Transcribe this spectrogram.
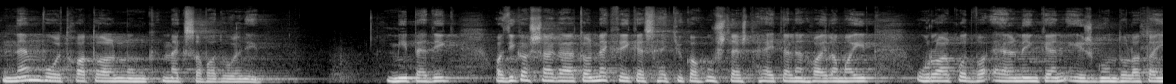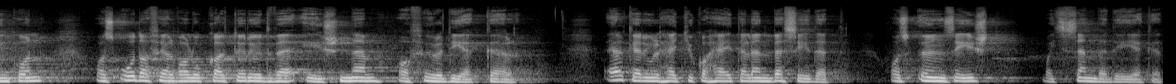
nem volt hatalmunk megszabadulni. Mi pedig az igazság által megfékezhetjük a hústest helytelen hajlamait, uralkodva elménken és gondolatainkon, az odafelvalókkal törődve és nem a földiekkel. Elkerülhetjük a helytelen beszédet, az önzést vagy szenvedélyeket.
